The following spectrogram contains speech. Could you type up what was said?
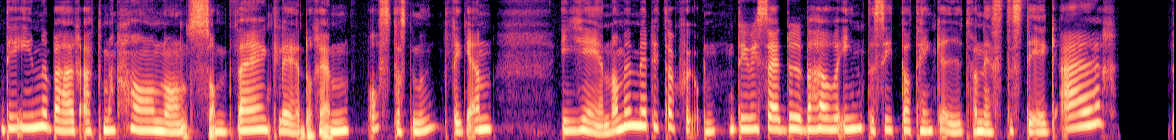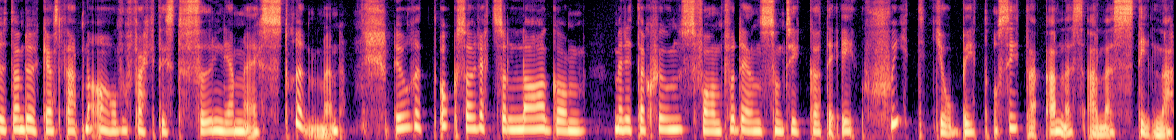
det innebär att man har någon som vägleder en, oftast muntligen, genom en meditation. Det vill säga, du behöver inte sitta och tänka ut vad nästa steg är, utan du kan slappna av och faktiskt följa med strömmen. Det är också en rätt så lagom meditationsform för den som tycker att det är skitjobbigt att sitta alldeles, alldeles stilla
